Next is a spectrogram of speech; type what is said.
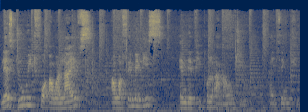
Let's do it for our lives, our families, and the people around you. I thank you.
